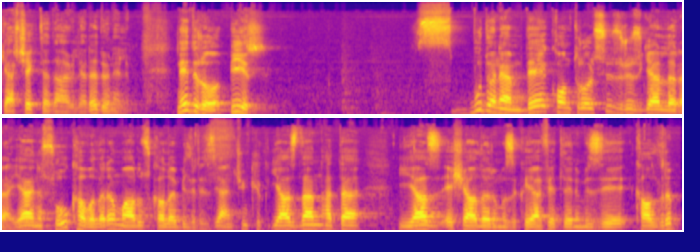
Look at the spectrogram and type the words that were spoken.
gerçek tedavilere dönelim. Nedir o? Bir, bu dönemde kontrolsüz rüzgarlara yani soğuk havalara maruz kalabiliriz. Yani çünkü yazdan hatta yaz eşyalarımızı, kıyafetlerimizi kaldırıp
